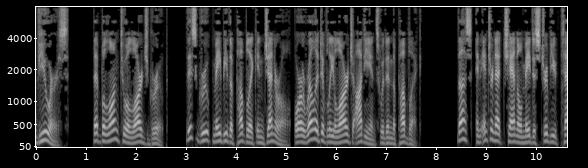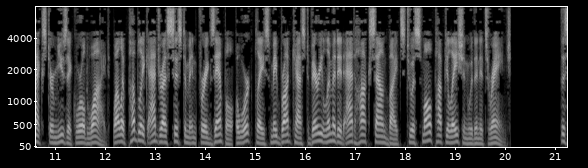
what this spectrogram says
viewers that belong to a large group. This group may be the public in general, or a relatively large audience within the public. Thus, an Internet channel may distribute text or music worldwide, while a public address system in for example, a workplace may broadcast very limited ad hoc soundbites to a small population within its range. The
